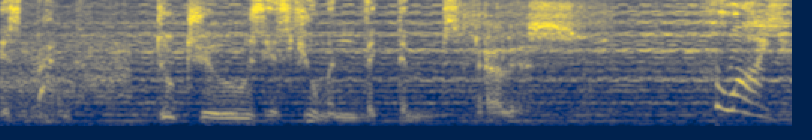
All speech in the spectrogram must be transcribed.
is back to choose his human victims. Alice. Who are you?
